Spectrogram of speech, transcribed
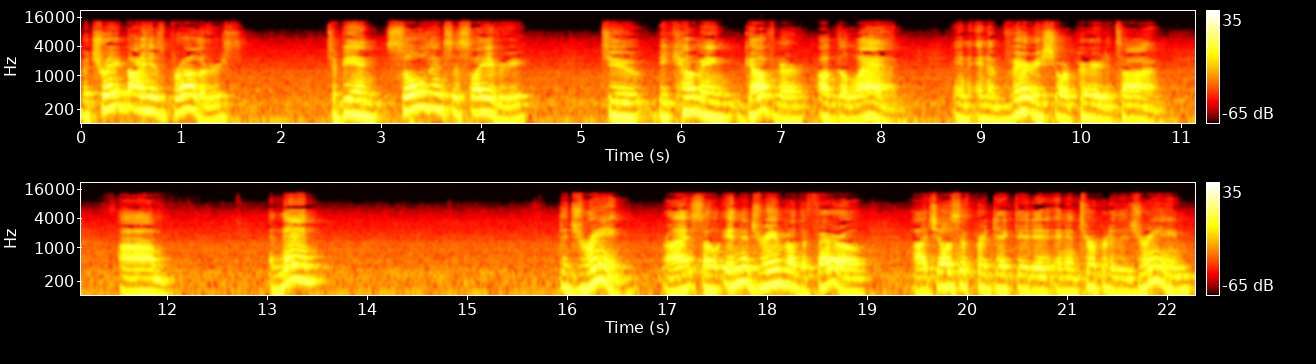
betrayed by his brothers to being sold into slavery to becoming governor of the land in, in a very short period of time. Um, and then the dream right? So in the dream of the Pharaoh, uh, Joseph predicted and, and, interpreted the dream,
